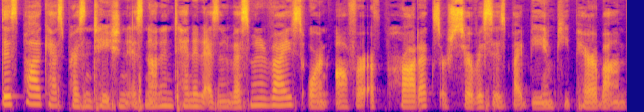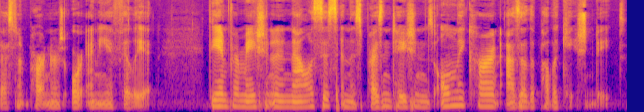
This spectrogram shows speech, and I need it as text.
This podcast presentation is not intended as investment advice or an offer of products or services by BNP Paribas Investment Partners or any affiliate. The information and analysis in this presentation is only current as of the publication date.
